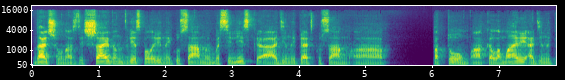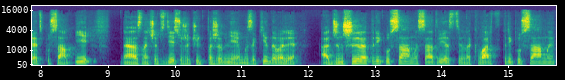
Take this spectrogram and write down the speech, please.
Дальше у нас здесь Шайден 2,5 кусамы, Басилиск 1,5 кусам, а, потом а, каламари 1,5 кусам. И, а, значит, здесь уже чуть пожирнее мы закидывали а, джиншира 3 кусамы, соответственно, кварт 3 кусамы,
